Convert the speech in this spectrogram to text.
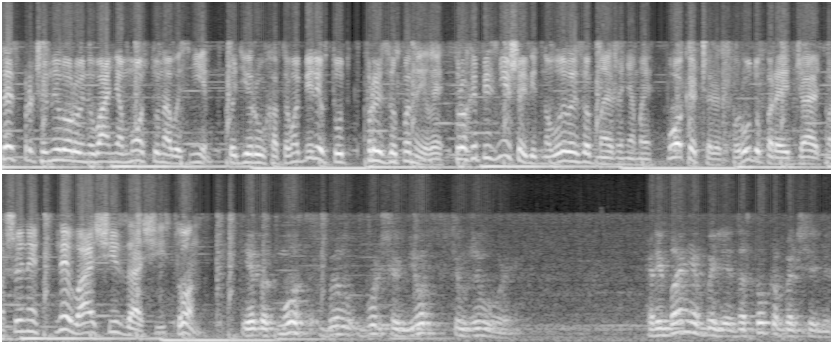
це спричинило руйнування мосту навесні. Тоді рух автомобілів тут призупинили. Трохи пізніше відновили з обмеженнями, поки через споруду переїжджають машини не важчі за 6 тонн. И этот мост был больше мертв, чем живой. Колебания были настолько большими,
